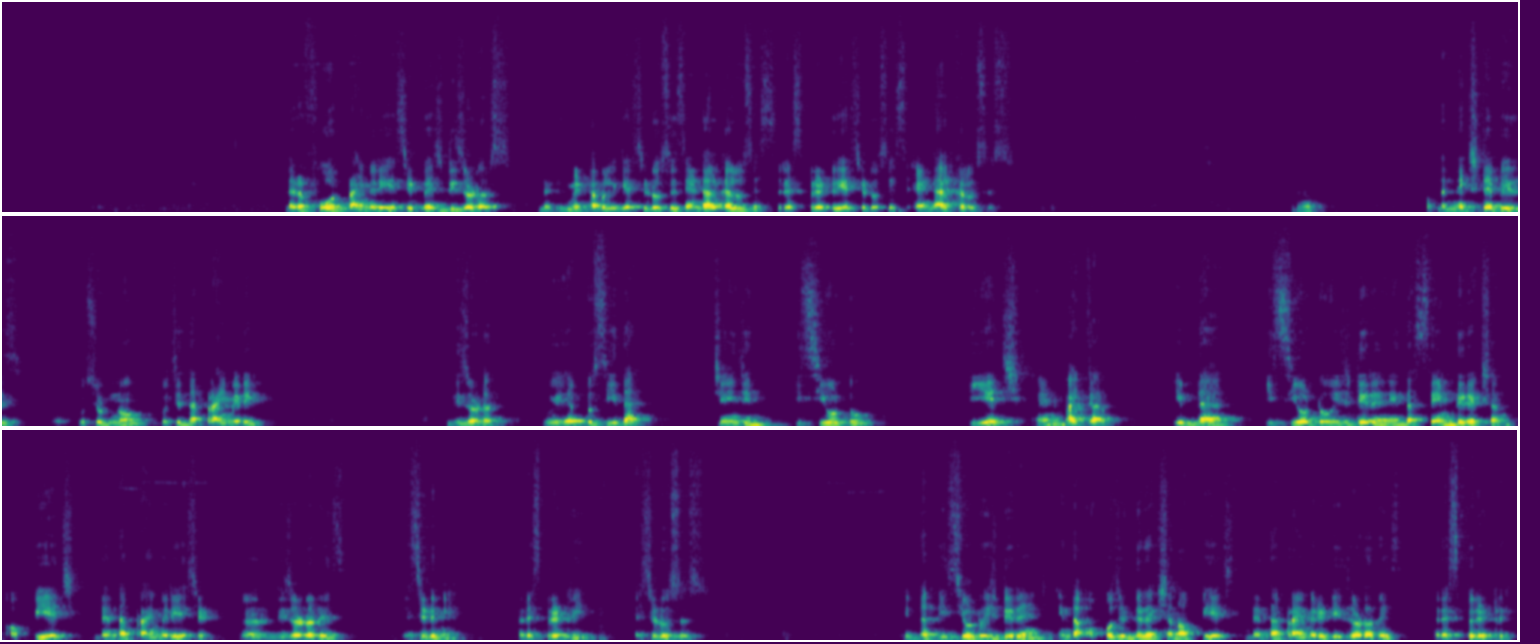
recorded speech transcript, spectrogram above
there are four primary acid base disorders that is metabolic acidosis and alkalosis respiratory acidosis and alkalosis now, the next step is we should know which is the primary disorder. We have to see the change in PCO2, pH and bicarb. If the PCO2 is deranged in the same direction of pH, then the primary acid disorder is acidemia, respiratory acidosis. If the PCO2 is deranged in the opposite direction of pH, then the primary disorder is respiratory.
